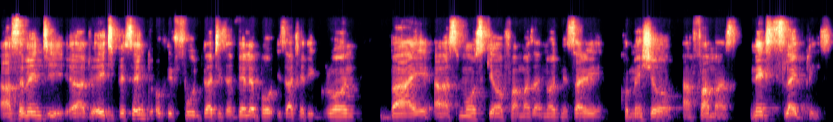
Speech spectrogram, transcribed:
uh, 70 uh, to 80% of the food that is available is actually grown by uh, small scale farmers and not necessarily commercial uh, farmers. Next slide, please.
